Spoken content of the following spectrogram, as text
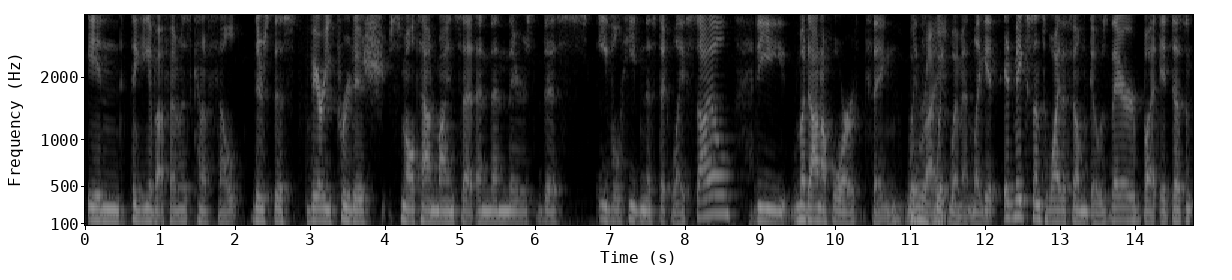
in thinking about feminists kind of felt there's this very prudish small town mindset and then there's this evil hedonistic lifestyle the madonna whore thing with Right. with women like it it makes sense why the film goes there but it doesn't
